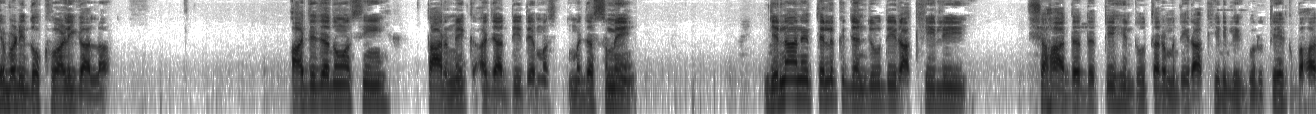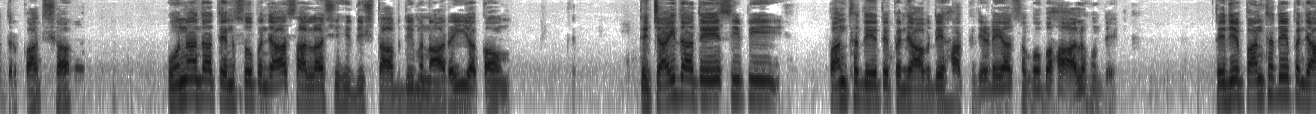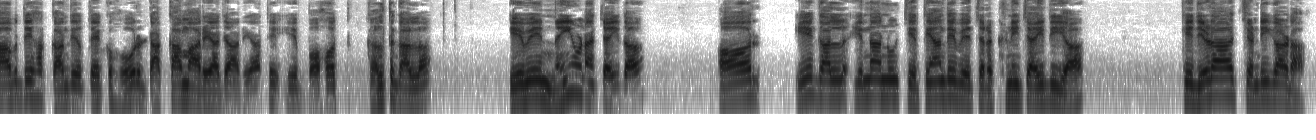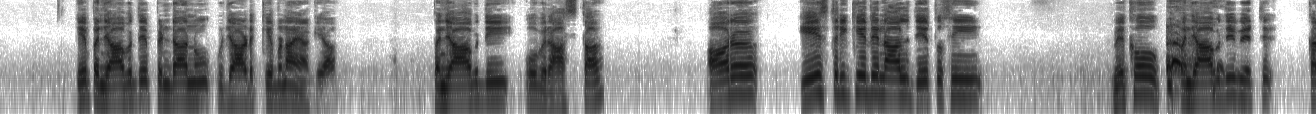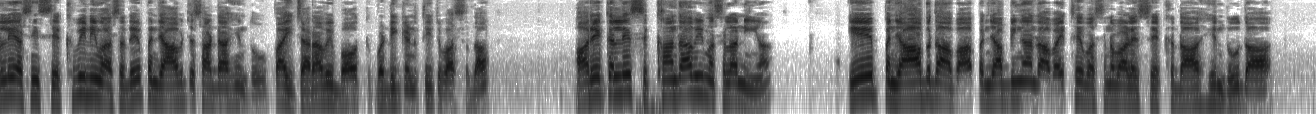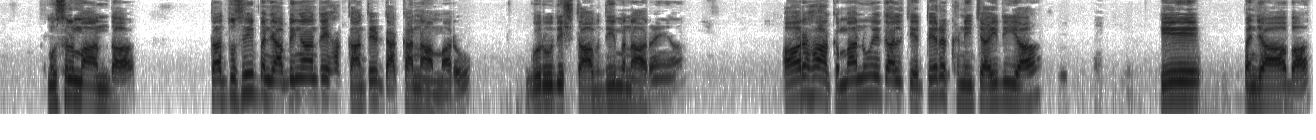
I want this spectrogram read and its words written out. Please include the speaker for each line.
Speaker 1: ਇਹ ਬੜੀ ਦੁੱਖ ਵਾਲੀ ਗੱਲ ਆ। ਅੱਜ ਜਦੋਂ ਅਸੀਂ ਧਾਰਮਿਕ ਆਜ਼ਾਦੀ ਦੇ ਮਸ- ਮੁਜੱਸਮੇ ਜਿਨ੍ਹਾਂ ਨੇ ਤਿਲਕ ਜੰਜੂ ਦੀ ਰਾਖੀ ਲਈ ਸ਼ਹਾਦਤ ਦਿੱਤੀ, ਹਿੰਦੂ ਧਰਮ ਦੀ ਰਾਖੀ ਲਈ ਗੁਰੂ ਤੇਗ ਬਹਾਦਰ ਪਾਤਸ਼ਾਹ, ਉਹਨਾਂ ਦਾ 350 ਸਾਲਾ ਸ਼ਹੀਦੀ ਸ਼ਤਾਬਦੀ ਮਨਾ ਰਹੀ ਆ ਕੌਮ। ਤੇ ਚਾਹੀਦਾ ਤੇ ਇਹ ਸੀ ਵੀ ਪੰਥ ਦੇ ਤੇ ਪੰਜਾਬ ਦੇ ਹੱਕ ਜਿਹੜੇ ਆ ਸਗੋਂ ਬਹਾਲ ਹੁੰਦੇ। ਤੇ ਜੇ ਪੰਥ ਦੇ ਪੰਜਾਬ ਦੇ ਹੱਕਾਂ ਦੇ ਉੱਤੇ ਇੱਕ ਹੋਰ ਡਾਕਾ ਮਾਰਿਆ ਜਾ ਰਿਹਾ ਤੇ ਇਹ ਬਹੁਤ ਗਲਤ ਗੱਲ ਆ। ਇਵੇਂ ਨਹੀਂ ਹੋਣਾ ਚਾਹੀਦਾ ਔਰ ਇਹ ਗੱਲ ਇਹਨਾਂ ਨੂੰ ਚੇਤਿਆਂ ਦੇ ਵਿੱਚ ਰੱਖਣੀ ਚਾਹੀਦੀ ਆ ਕਿ ਜਿਹੜਾ ਚੰਡੀਗੜ੍ਹ ਆ, ਇਹ ਪੰਜਾਬ ਦੇ ਪਿੰਡਾਂ ਨੂੰ ਉਜਾੜ ਕੇ ਬਣਾਇਆ ਗਿਆ। ਪੰਜਾਬ ਦੀ ਉਹ ਵਿਰਾਸਤ ਆ ਔਰ ਇਸ ਤਰੀਕੇ ਦੇ ਨਾਲ ਜੇ ਤੁਸੀਂ ਵੇਖੋ, ਪੰਜਾਬ ਦੇ ਵਿੱਚ ਕੱਲੇ ਅਸੀਂ ਸਿੱਖ ਵੀ ਨਹੀਂ ਵਸਦੇ, ਪੰਜਾਬ 'ਚ ਸਾਡਾ ਹਿੰਦੂ ਭਾਈਚਾਰਾ ਵੀ ਬਹੁਤ ਵੱਡੀ ਗਿਣਤੀ 'ਚ ਵਸਦਾ। ਔਰ ਇਹ ਕੱਲੇ ਸਿੱਖਾਂ ਦਾ ਵੀ ਮਸਲਾ ਨਹੀਂ ਆ। ਇਹ ਪੰਜਾਬ ਦਾ ਵਾ, ਪੰਜਾਬੀਆਂ ਦਾ ਵਾ, ਇੱਥੇ ਵਸਣ ਵਾਲੇ ਸਿੱਖ ਦਾ, ਹਿੰਦੂ ਦਾ, ਮੁਸਲਮਾਨ ਦਾ। ਤਾਂ ਤੁਸੀਂ ਪੰਜਾਬੀਆਂ ਦੇ ਹੱਕਾਂ ਤੇ ਡਾਕਾ ਨਾ ਮਾਰੋ। ਗੁਰੂ ਦੀ ਸ਼ਤਾਬਦੀ ਮਨਾ ਰਹੇ ਆ। ਔਰ ਹਾਕਮਾਂ ਨੂੰ ਇਹ ਗੱਲ ਚੇਤੇ ਰੱਖਣੀ ਚਾਹੀਦੀ ਆ। ਇਹ ਪੰਜਾਬ ਆ।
